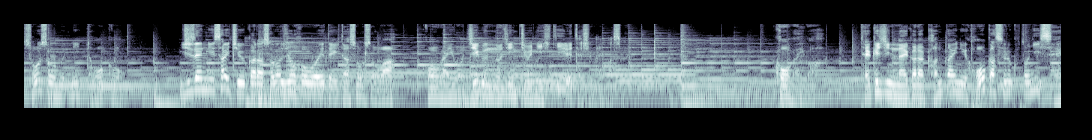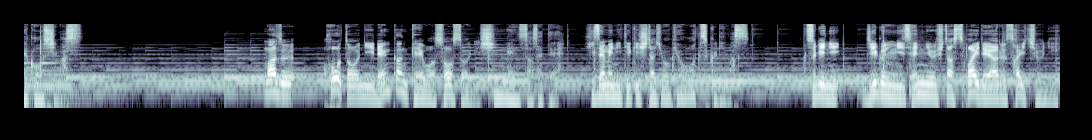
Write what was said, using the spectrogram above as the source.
曹操軍に投降。事前に最中からその情報を得ていた曹操は郊外を自軍の陣中に引き入れてしまいます。郊外は敵陣内から艦隊に放火することに成功します。まず宝刀に連関係を曹操に進言させて火攻めに適した状況を作ります。次に自軍に潜入したスパイである最中に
